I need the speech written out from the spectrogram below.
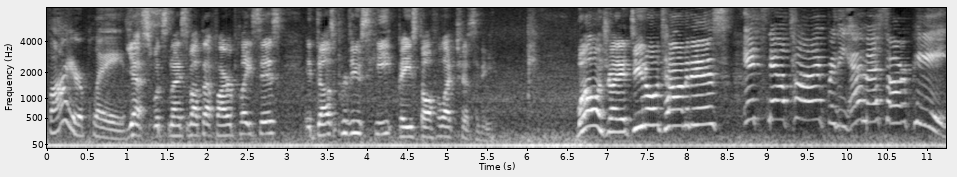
fireplace. Yes, what's nice about that fireplace is it does produce heat based off electricity. Well, Andrea, do you know what time it is? It's now time for the MSRP.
